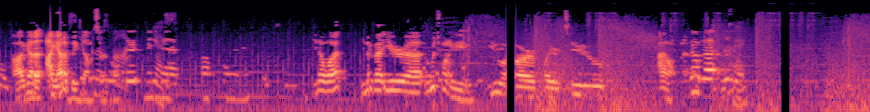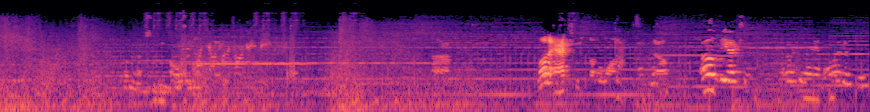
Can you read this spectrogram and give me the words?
Oh, I got a, I got a big Stay dumb circle. by. There's mini Yes. Map. Corner. You know what? You know about your, uh, which one are you? You are player two. I don't know. No, not this Okay. one. I'm not shooting balls at you. Watch out for the targeting beam. Um, a lot of action with level one. So, Oh, the action. I don't know where I am. I want to go first.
